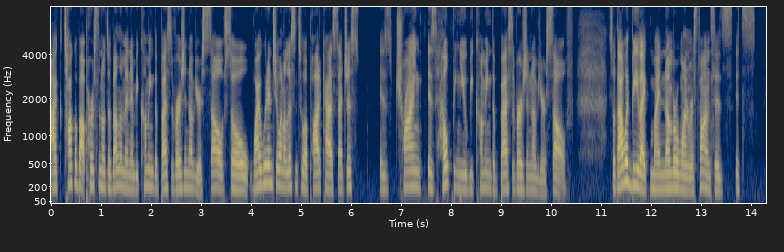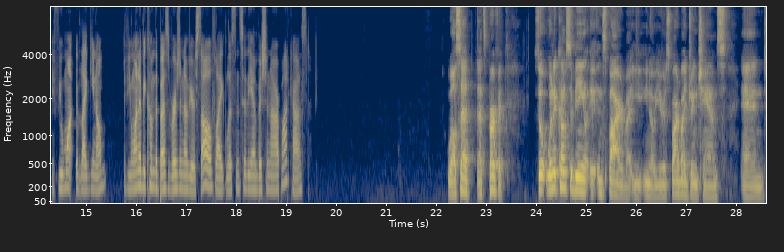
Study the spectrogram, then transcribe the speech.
I talk about personal development and becoming the best version of yourself. So why wouldn't you want to listen to a podcast that just is trying is helping you becoming the best version of yourself? So that would be like my number one response. It's it's if you want like, you know, if you want to become the best version of yourself, like listen to the Ambition Hour podcast. Well said. That's perfect. So when it comes to being inspired by you, you know, you're inspired by Drink Champs and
